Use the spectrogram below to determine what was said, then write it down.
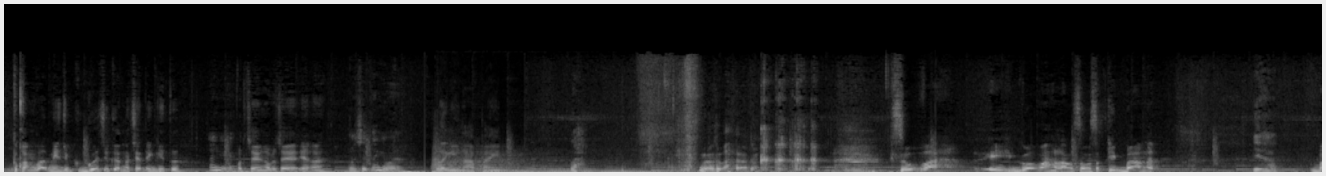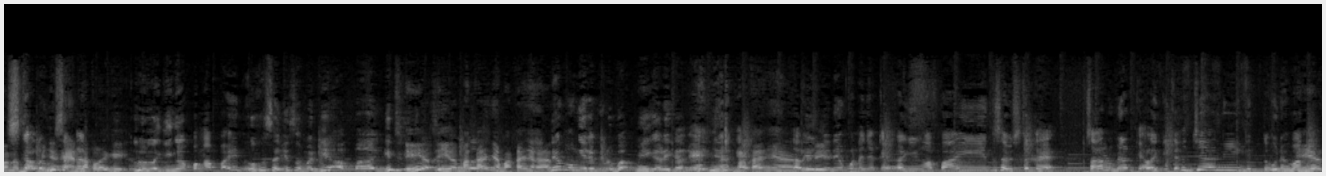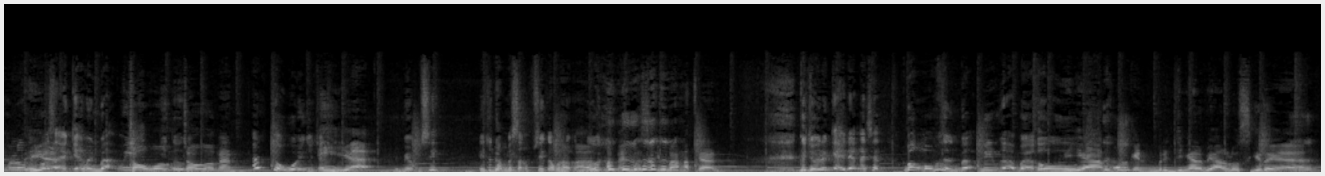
Tukang bakmi juga, gue juga ngechatnya gitu. Oh, iya? Percaya nggak percaya? Ya, ah. Ngechatnya gimana? lagi ngapain? Lah, Sumpah, ih gue mah langsung skip banget. ya. Mana bakminya enak lagi. Lu lagi ngapa-ngapain, urusannya sama dia apa gitu. Iya, iya makanya, makanya kan. Dia mau ngirimin lu bakmi kali kakeknya. Makanya, Kali jadi- aja dia mau nanya kayak lagi ngapain, terus habis itu kayak misalkan lu bilang kayak lagi kerja nih gitu. Udah makan Iya, belum? iya. Mau saya kirimin bakmi Cowok, gitu. cowok kan. Kan cowok yang ngechat. Iya. Demi apa sih? Itu tambah serem sih kamu ah, gue. makanya gue skip banget kan. Kecuali kayak dia ngechat, "Bang, mau pesan bakmi nggak baru?" Iya, mungkin bridgingnya lebih halus gitu ya.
